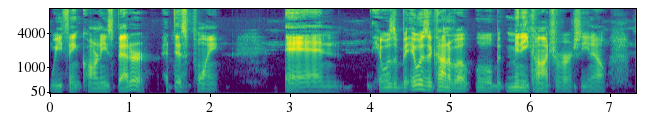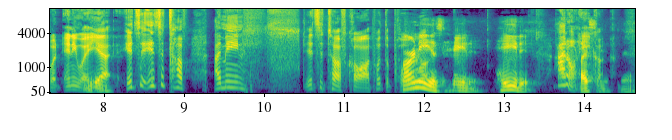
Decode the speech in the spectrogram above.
we think Carney's better at this point." And it was a it was a kind of a little bit mini controversy, you know. But anyway, yeah, Yeah. it's a, it's a tough. I mean, it's a tough call. I put the poll Carney up. is hated. Hated. I don't hate Car- Saints.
